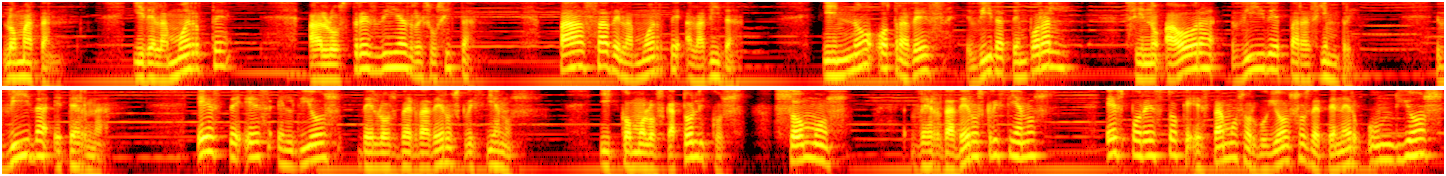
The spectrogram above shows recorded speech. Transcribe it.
lo matan. Y de la muerte a los tres días resucita. Pasa de la muerte a la vida. Y no otra vez vida temporal, sino ahora vive para siempre, vida eterna. Este es el Dios de los verdaderos cristianos. Y como los católicos somos verdaderos cristianos, es por esto que estamos orgullosos de tener un Dios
